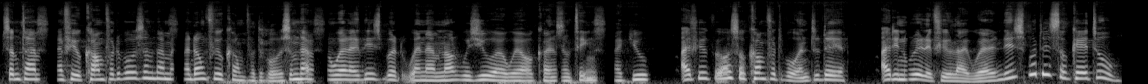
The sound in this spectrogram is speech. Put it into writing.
Sometimes I feel comfortable, sometimes I don't feel comfortable. Sometimes I wear like this, but when I'm not with you, I wear all kinds of things like you. I feel also comfortable. And today, I didn't really feel like wearing this, but it's okay too.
